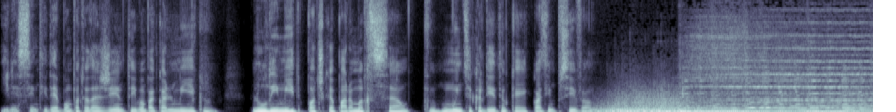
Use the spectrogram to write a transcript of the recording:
e nesse sentido é bom para toda a gente e bom para a economia, que no limite pode escapar a uma recessão que muitos acreditam que é quase impossível.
